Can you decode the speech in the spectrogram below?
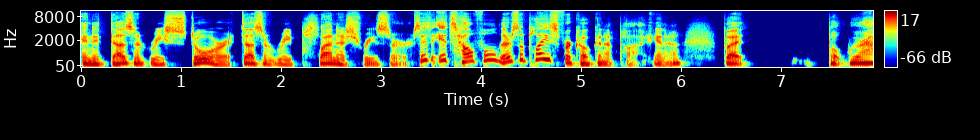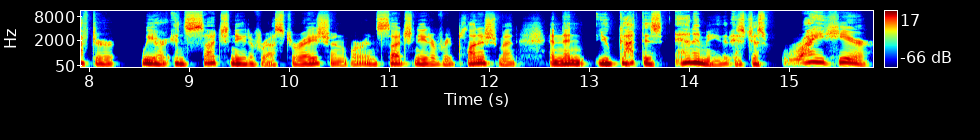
and it doesn't restore. It doesn't replenish reserves. It, it's helpful. There's a place for coconut pie, you know, but but we're after we are in such need of restoration. We're in such need of replenishment. And then you got this enemy that is just right here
